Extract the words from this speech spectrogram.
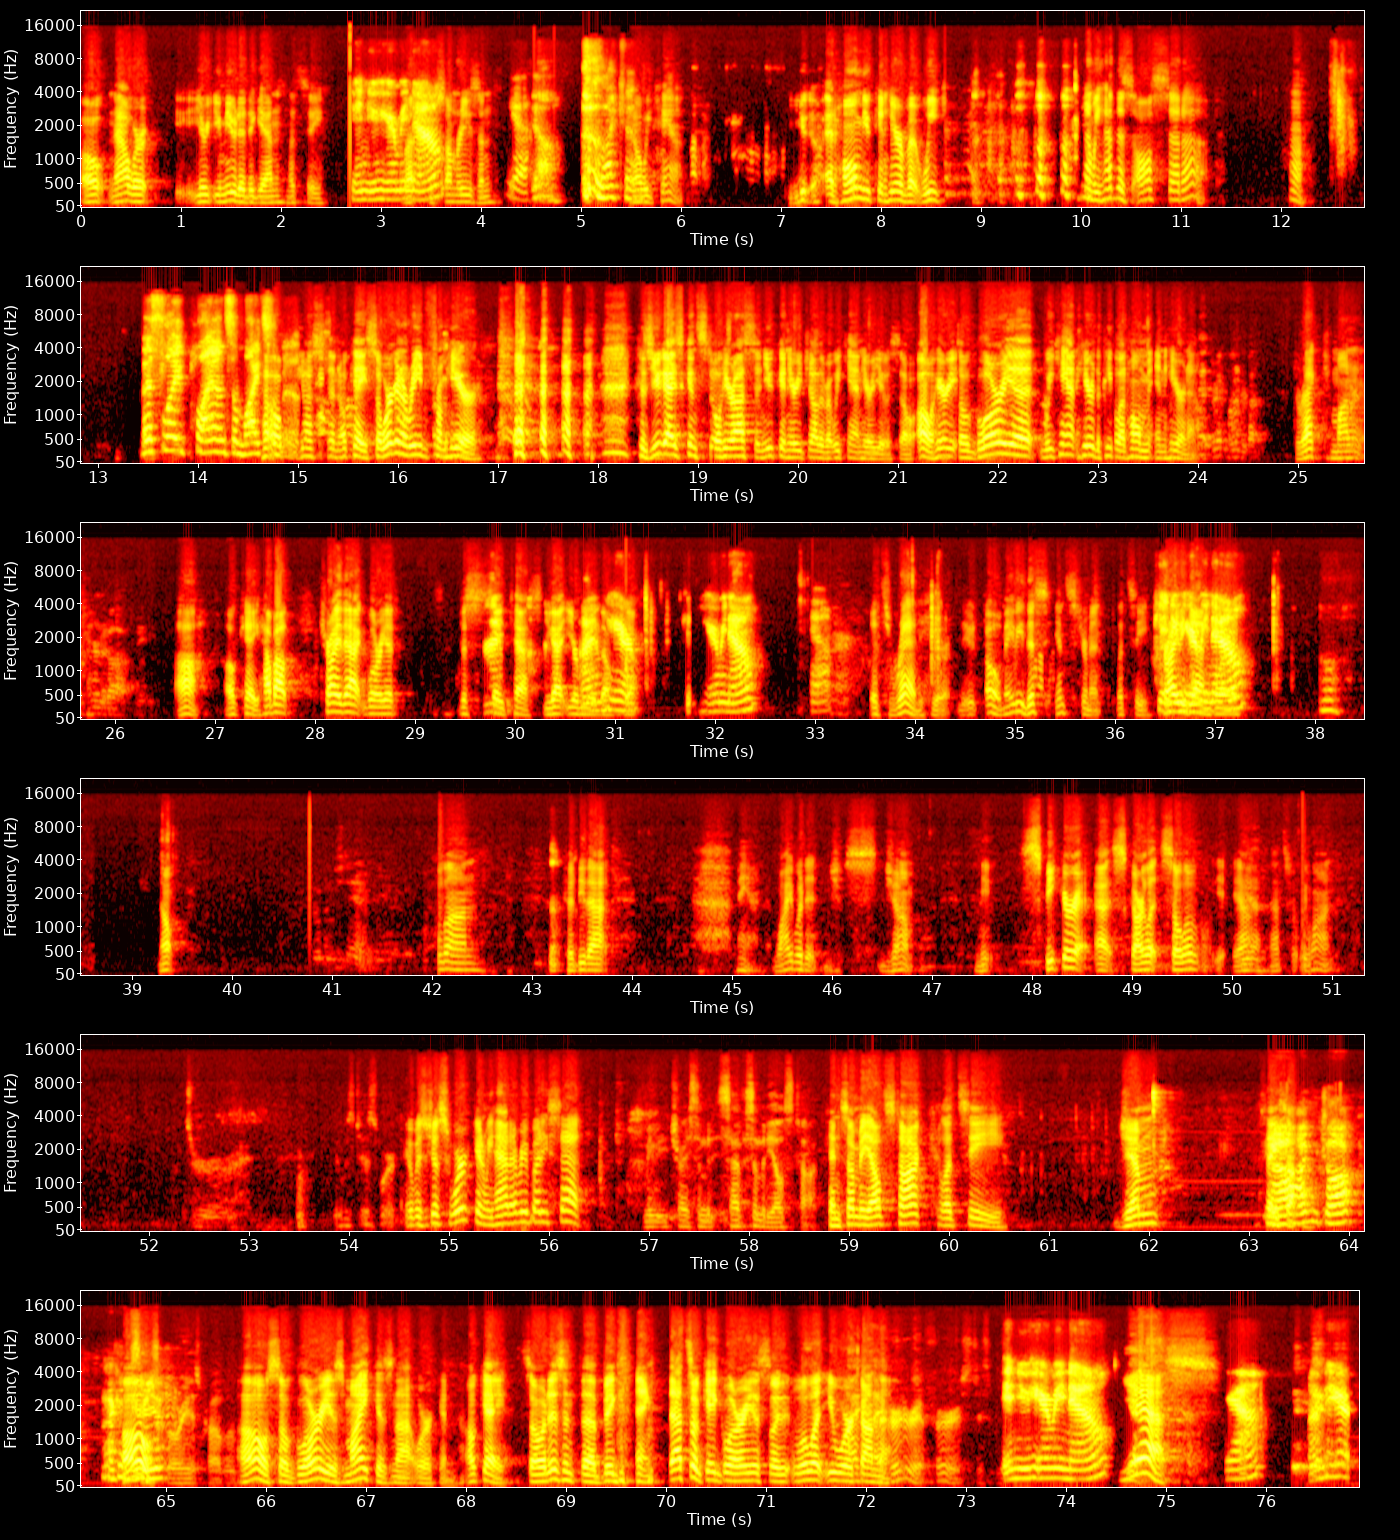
oh, now we're you're you muted again. Let's see. Can you hear me but now? For some reason. Yeah. Yeah, I can. No, we can't. You at home you can hear, but we. yeah, we had this all set up. Huh. Mislaid plans and might Help, Justin. Okay, so we're going to read from here because you guys can still hear us and you can hear each other, but we can't hear you. So, oh, here you. So, Gloria, we can't hear the people at home in here now. Direct monitor. Ah, okay. How about try that, Gloria? Just say I'm- test. You got your mute I'm though. here. Yep. Can you hear me now? Yeah. It's red here. Oh, maybe this instrument. Let's see. Can try you it hear again. me Gloria. now? Oh, Nope. Hold on. Could be that. Man, why would it just jump? Speaker at Scarlett Solo. Yeah, Yeah. that's what we want. It was just work. It was just working. We had everybody set. Maybe you try somebody, have somebody else talk. Can somebody else talk? Let's see. Jim? Say Yeah, I can talk. I can Oh. hear you. Gloria's problem. Oh, so Gloria's mic is not working. Okay, so it isn't the big thing. That's okay, Gloria. So we'll let you work I, on I that. heard her at first. Can you hear me now? Yes, Yeah, I'm here.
